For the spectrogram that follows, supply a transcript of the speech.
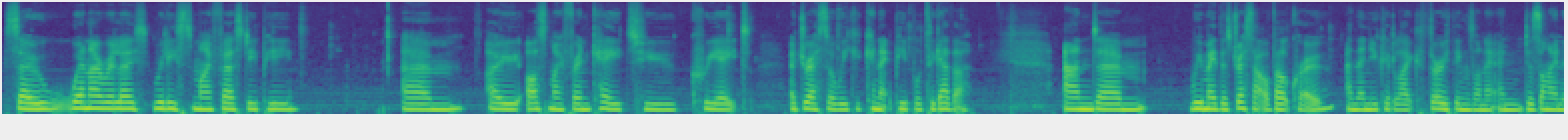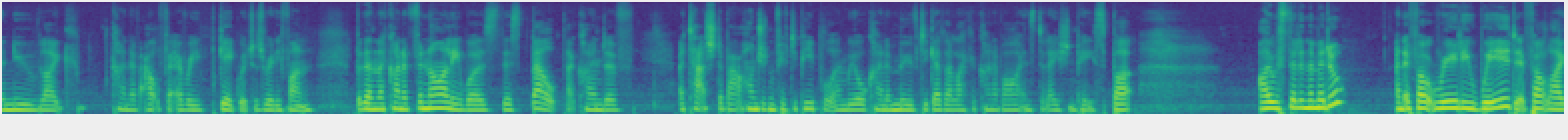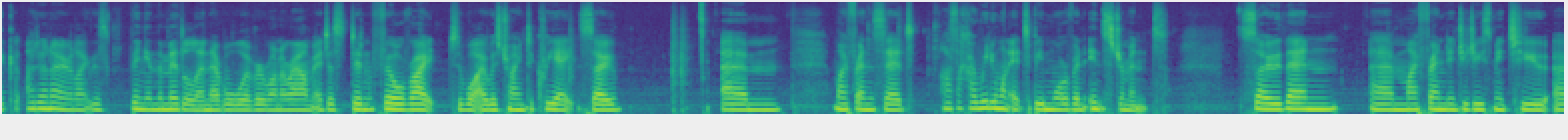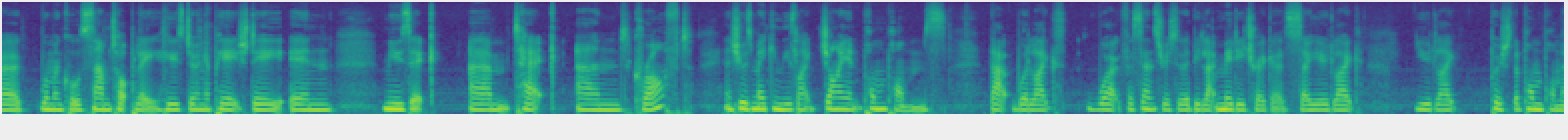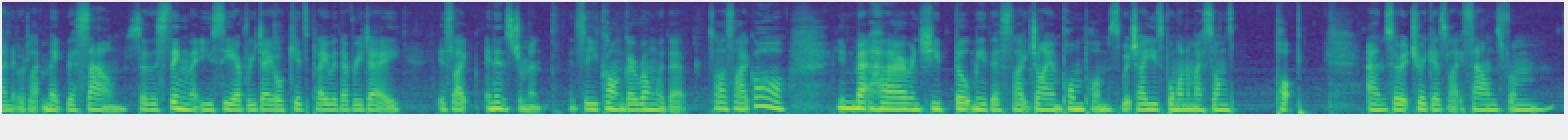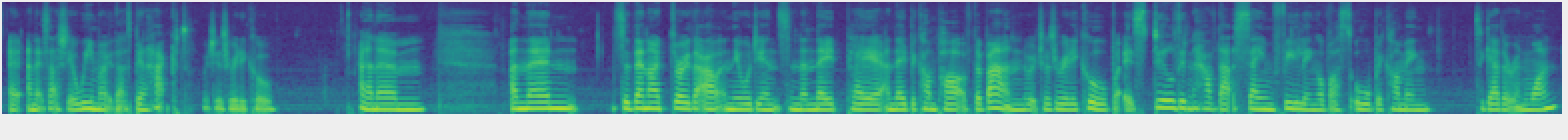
So when I released released my first EP, um, I asked my friend Kay to create a dress where we could connect people together, and um, we made this dress out of Velcro, and then you could like throw things on it and design a new like kind of outfit every gig, which was really fun. But then the kind of finale was this belt that kind of attached about 150 people, and we all kind of moved together like a kind of art installation piece. But I was still in the middle and it felt really weird. It felt like I don't know, like this thing in the middle, and all everyone around me. It just didn't feel right to what I was trying to create. So, um, my friend said, I was like, I really want it to be more of an instrument. So then, um, my friend introduced me to a woman called Sam Topley, who's doing a PhD in music, um, tech, and craft, and she was making these like giant pom poms that were like work for sensory. So there'd be like midi triggers. So you'd like you'd like push the pom pom and it would like make this sound. So this thing that you see every day or kids play with every day is like an instrument. So you can't go wrong with it so i was like oh you met her and she built me this like giant pom poms which i use for one of my songs pop and so it triggers like sounds from it and it's actually a wiimote that's been hacked which is really cool and um and then so then I'd throw that out in the audience and then they'd play it and they'd become part of the band, which was really cool. But it still didn't have that same feeling of us all becoming together in one.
